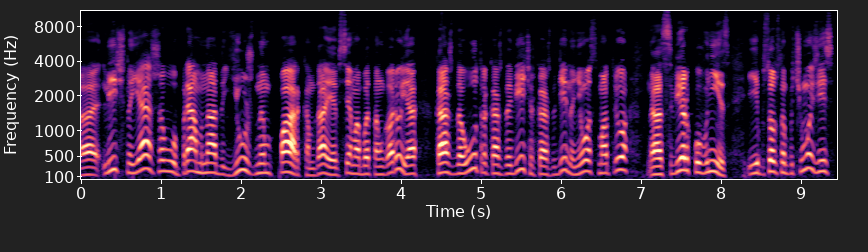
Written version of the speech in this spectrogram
Э, Лично я живу прямо над Южным парком, да, я всем об этом говорю. Я каждое утро, каждый вечер, каждый день на него смотрю э, сверху вниз. И, собственно, почему здесь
